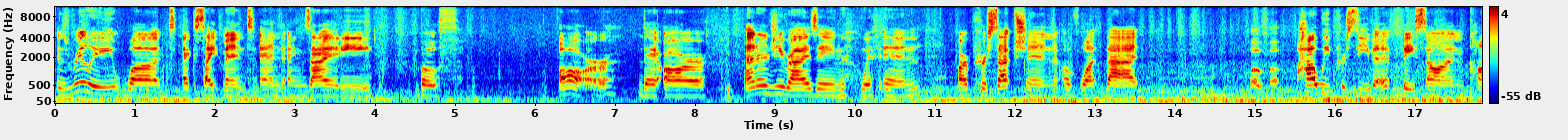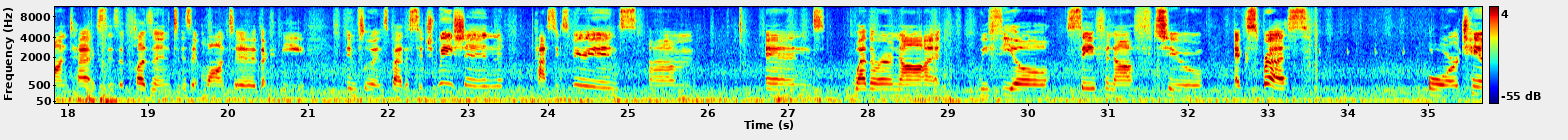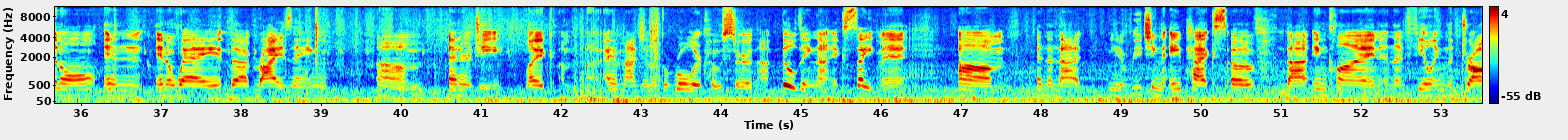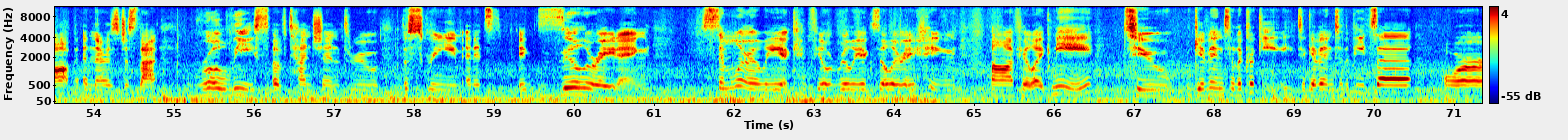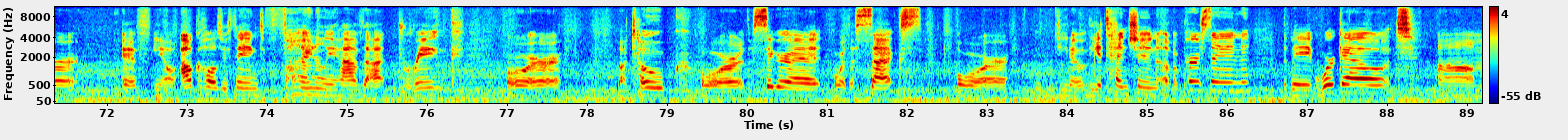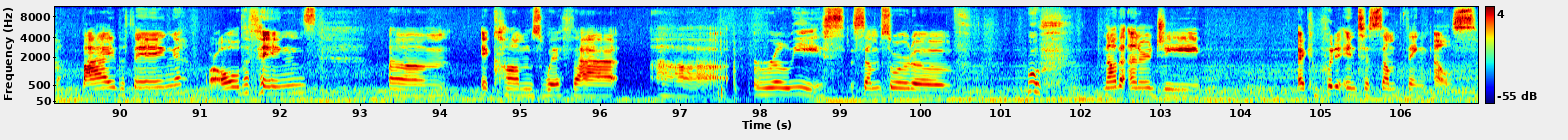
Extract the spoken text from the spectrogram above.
is really what excitement and anxiety both are. They are energy rising within, our perception of what that how we perceive it based on context. Is it pleasant? Is it wanted? That could be influenced by the situation, past experience, um, and whether or not we feel safe enough to express or channel in in a way that rising um, energy. Like um, i imagine like a roller coaster and that building that excitement um, and then that you know reaching the apex of that incline and then feeling the drop and there's just that release of tension through the scream and it's exhilarating. Similarly it can feel really exhilarating uh, if you're like me to give in to the cookie to give in to the pizza or if you know alcohol is your thing to finally have that drink or a toke or the cigarette or the sex or you know the attention of a person the big workout um, buy the thing or all the things. Um, it comes with that uh, release some sort of whew, now the energy i can put it into something else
